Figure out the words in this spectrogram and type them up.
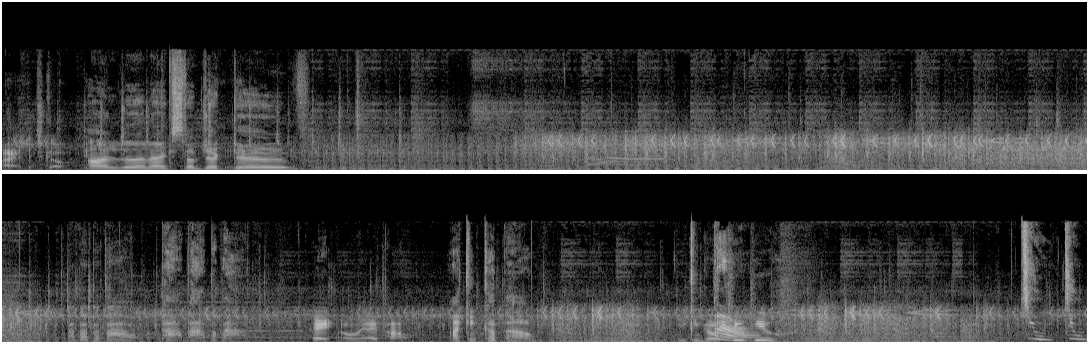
All right, let's go. On to the next objective. Pow, pow, pow, pow. Pow, pow, pow, pow. Hey, only I pow. I can kapow. You can go pew pew. Pew, pew.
